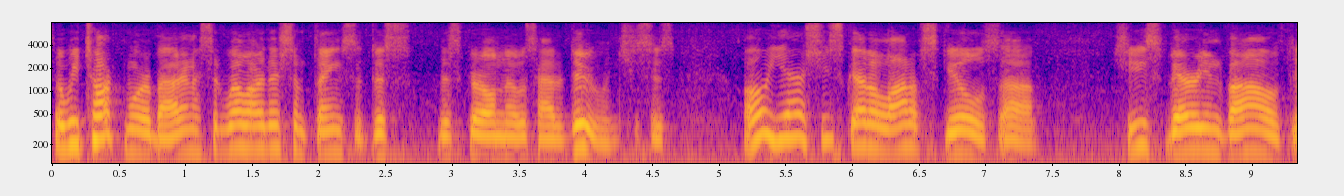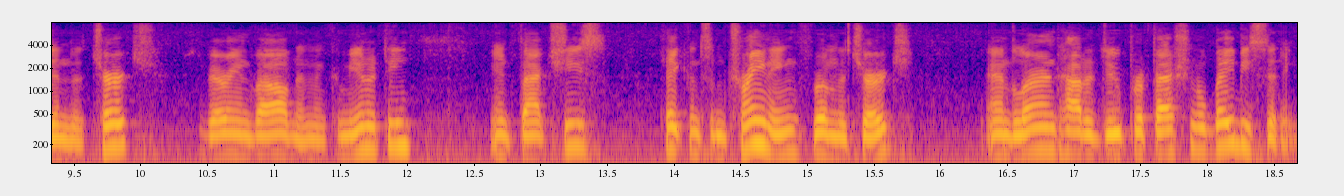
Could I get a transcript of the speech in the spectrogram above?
So we talked more about it, and I said, well, are there some things that this, this girl knows how to do? And she says, oh, yeah, she's got a lot of skills. Uh, she's very involved in the church very involved in the community. In fact, she's taken some training from the church and learned how to do professional babysitting.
